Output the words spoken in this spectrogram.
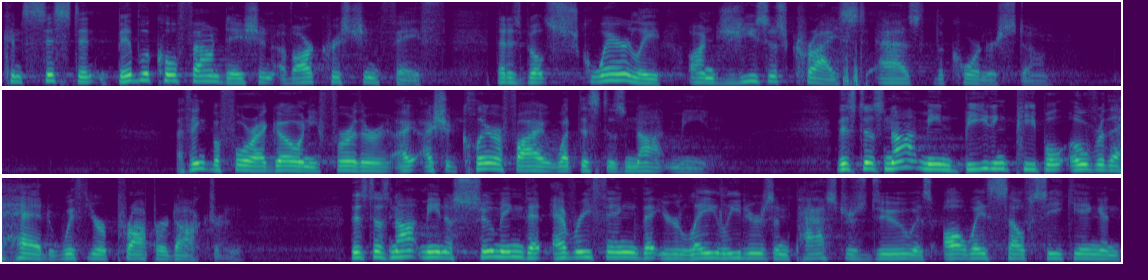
consistent biblical foundation of our Christian faith that is built squarely on Jesus Christ as the cornerstone. I think before I go any further, I, I should clarify what this does not mean. This does not mean beating people over the head with your proper doctrine. This does not mean assuming that everything that your lay leaders and pastors do is always self seeking and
